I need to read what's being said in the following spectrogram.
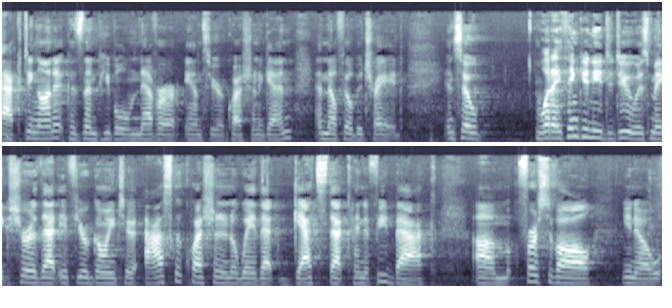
acting on it, because then people will never answer your question again and they'll feel betrayed. And so, what I think you need to do is make sure that if you're going to ask a question in a way that gets that kind of feedback, um, first of all, you know,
